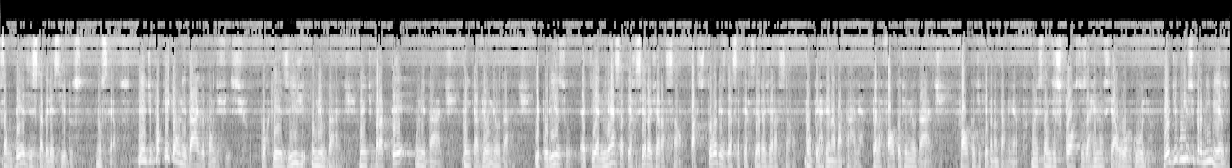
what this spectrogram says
são desestabelecidos nos céus. Gente, por que, que a unidade é tão difícil? Porque exige humildade. Gente, para ter unidade, tem que haver humildade. E por isso é que é nessa terceira geração, pastores dessa terceira geração estão perdendo a batalha pela falta de humildade, falta de quebrantamento. Não estão dispostos a renunciar ao orgulho. E eu digo isso para mim mesmo.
